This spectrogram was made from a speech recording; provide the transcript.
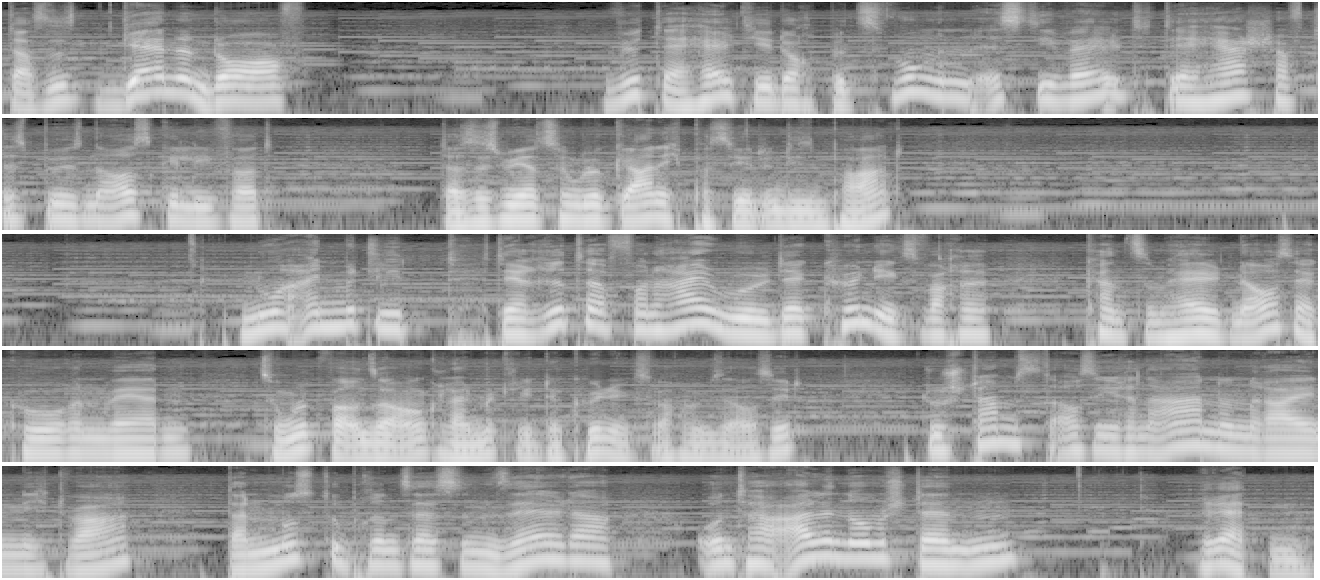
Das ist Ganondorf! Wird der Held jedoch bezwungen, ist die Welt der Herrschaft des Bösen ausgeliefert. Das ist mir zum Glück gar nicht passiert in diesem Part. Nur ein Mitglied der Ritter von Hyrule, der Königswache, kann zum Helden auserkoren werden. Zum Glück war unser Onkel ein Mitglied der Königswache, wie es aussieht. Du stammst aus ihren Ahnenreihen, nicht wahr? Dann musst du Prinzessin Zelda unter allen Umständen retten.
